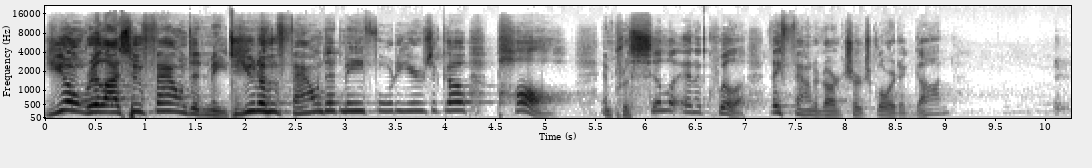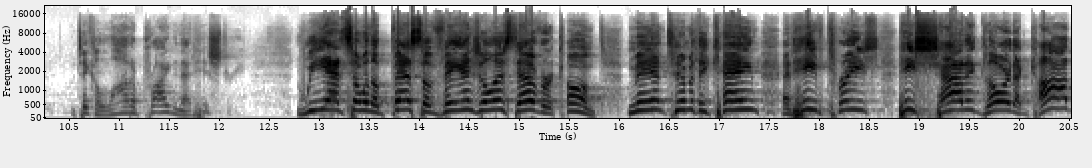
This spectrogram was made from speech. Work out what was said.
You don't realize who founded me. Do you know who founded me 40 years ago? Paul and Priscilla and Aquila. They founded our church, glory to God. And take a lot of pride in that history. We had some of the best evangelists ever come. Man, Timothy came and he preached, he shouted, Glory to God.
